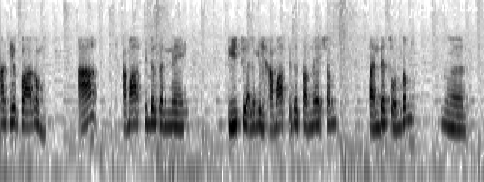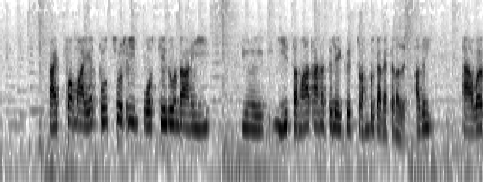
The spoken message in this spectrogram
ആദ്യ ഭാഗം ആ ഹമാസിന്റെ തന്നെ ട്വീറ്റ് അല്ലെങ്കിൽ ഹമാസിന്റെ സന്ദേശം തന്റെ സ്വന്തം പ്ലാറ്റ്ഫോമായ ട്രൂത്ത് സോഷ്യൽ പോസ്റ്റ് ചെയ്തുകൊണ്ടാണ് ഈ ഈ സമാധാനത്തിലേക്ക് ട്രംപ് കടക്കുന്നത്. അതിൽ അവർ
